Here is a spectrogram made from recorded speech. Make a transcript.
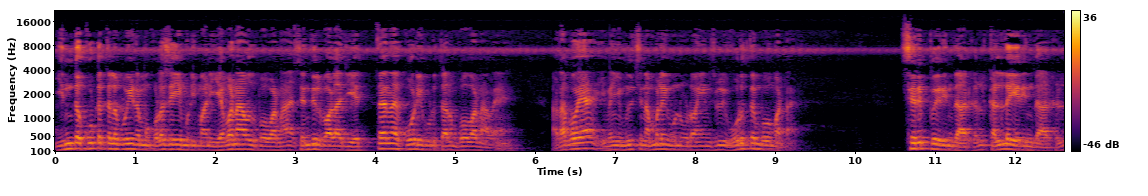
இந்த கூட்டத்தில் போய் நம்ம கொலை செய்ய முடியுமான்னு எவனாவது போவானா? செந்தில் பாலாஜி எத்தனை கோடி கொடுத்தாலும் போவானா அவன்? அட போய இவங்க முதிச்சு நம்மளையும் கொண்டு விடுவாங்கன்னு சொல்லி ஒருத்தன் போக மாட்டான். செருப்பு எறிந்தார்கள் கல்லை எறிந்தார்கள்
